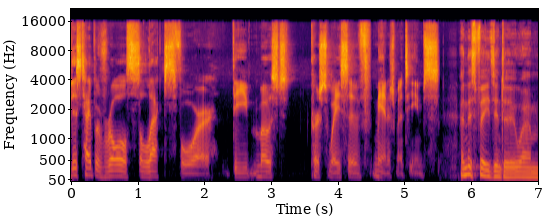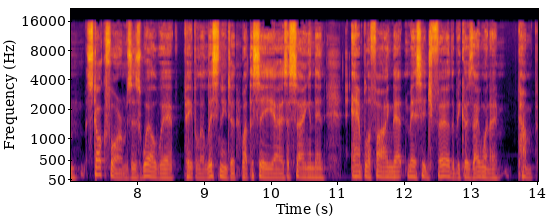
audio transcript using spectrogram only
this type of role selects for the most persuasive management teams and this feeds into um, stock forums as well, where people are listening to what the CEOs are saying and then amplifying that message further because they want to pump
